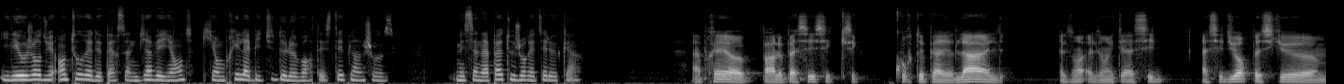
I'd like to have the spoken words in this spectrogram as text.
Il est aujourd'hui entouré de personnes bienveillantes qui ont pris l'habitude de le voir tester plein de choses mais ça n'a pas toujours été le cas. Après, euh, par le passé, ces, ces courtes périodes-là, elles, elles, ont, elles ont été assez, assez dures parce que, euh,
